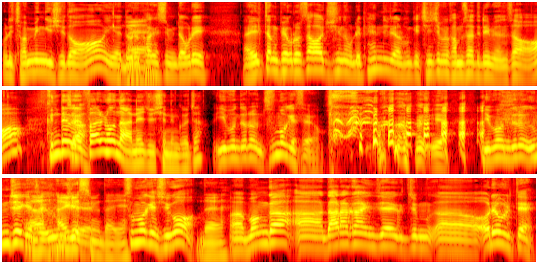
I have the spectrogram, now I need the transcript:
우리 전민기 씨도 네. 예, 노력하겠습니다. 우리 일당백으로 싸워주시는 우리 팬들 여러분께 진심으로 감사드리면서 근데 자, 왜 팔로우는 안 해주시는 거죠? 이분들은 숨어 계세요. 예. 이분들은 음지에 계세요. 아, 음지에. 알겠습니다. 예. 숨어 계시고 네. 어, 뭔가 아, 나라가 이제 좀 어, 어려울 때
